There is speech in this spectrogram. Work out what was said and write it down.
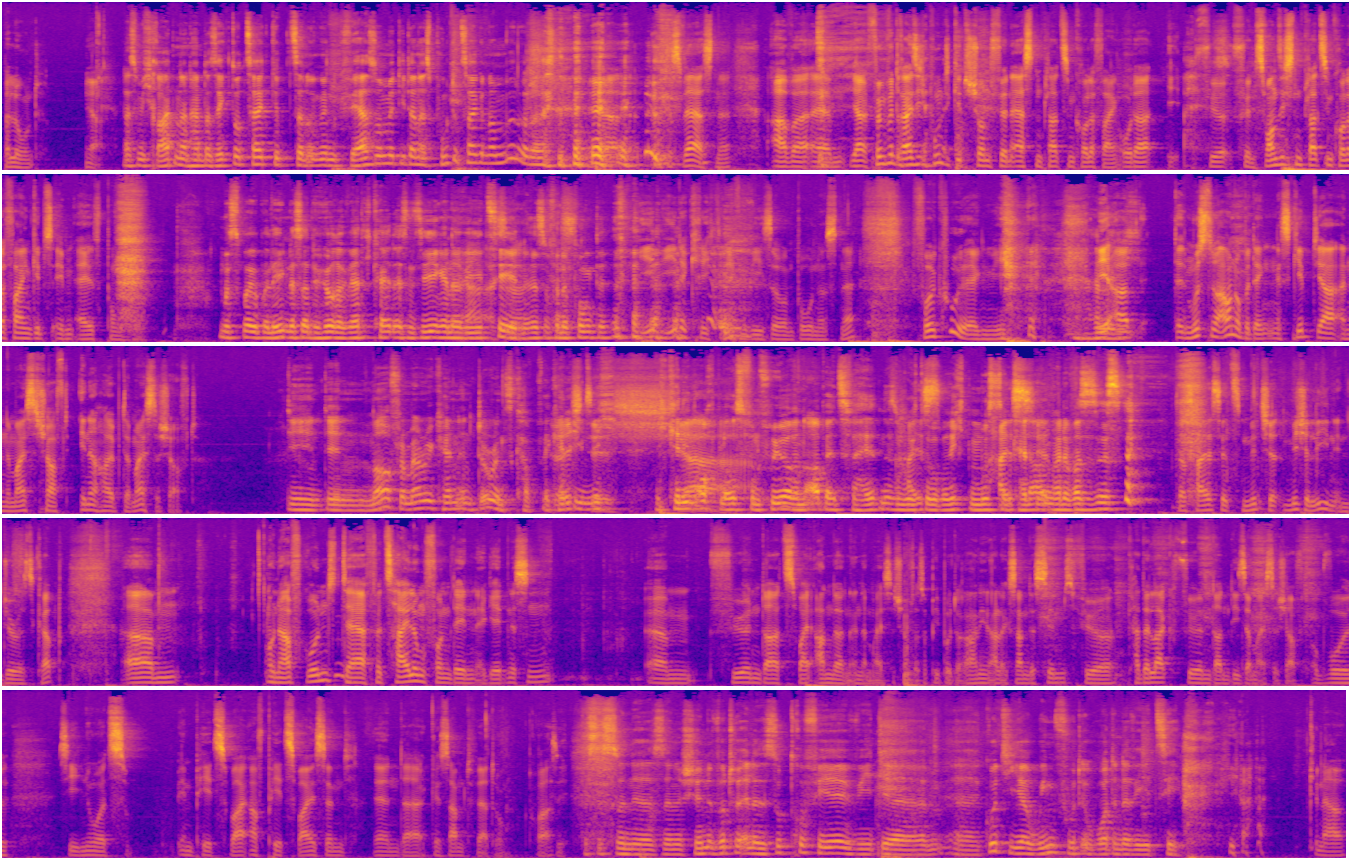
belohnt. Ja. Lass mich raten, anhand der Sektorzeit gibt es dann irgendeine Quersumme, die dann als Punktezahl genommen wird? Oder? Ja, das wäre es, ne? Aber ähm, ja, 35 Punkte gibt es schon für den ersten Platz im Qualifying. Oder für, für den 20. Platz im Qualifying gibt es eben 11 Punkte. Muss man überlegen, das hat eine höhere Wertigkeit als ein Sieg in der ja, WEC, also, ne? So von der Punkte. Jeder kriegt irgendwie so einen Bonus, ne? Voll cool irgendwie. nee, aber, dann musst du auch noch bedenken, es gibt ja eine Meisterschaft innerhalb der Meisterschaft. Die, den North American Endurance Cup. Wer kennt Richtig. ihn nicht? Ich kenne ja. ihn auch bloß von früheren Arbeitsverhältnissen, wo heißt, ich darüber berichten musste und keine Ahnung hatte, was es ist. Das heißt jetzt Michelin Endurance Cup. Ähm, und aufgrund der Verteilung von den Ergebnissen ähm, führen da zwei anderen in der Meisterschaft. Also Pipo Dorani und Alexander Sims für Cadillac führen dann diese Meisterschaft, obwohl sie nur im P2, auf P2 sind in der Gesamtwertung quasi. Das ist so eine, so eine schöne virtuelle Subtrophäe wie der äh, Goodyear Wingfood Award in der WEC. ja, genau.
